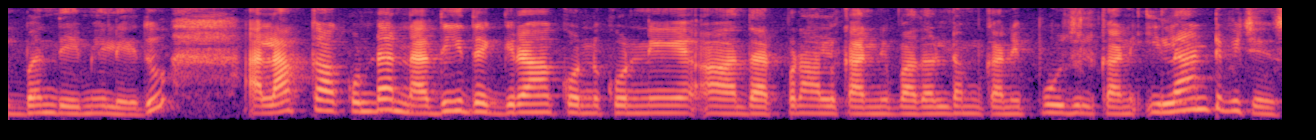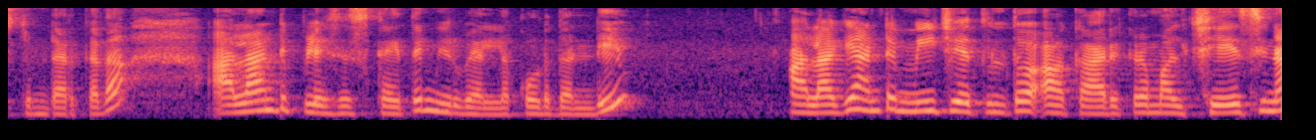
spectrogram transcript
ఇబ్బంది ఏమీ లేదు. అలా కాకుండా నది దగ్గర కొన్ని కొన్ని దర్పణాలు కానీ వదలడం కానీ పూజలు కానీ ఇలాంటివి చేస్తుంటారు కదా అలాంటి ప్లేసెస్కి అయితే మీరు వెళ్ళకూడదండి. అలాగే అంటే మీ చేతులతో ఆ కార్యక్రమాలు చేసిన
